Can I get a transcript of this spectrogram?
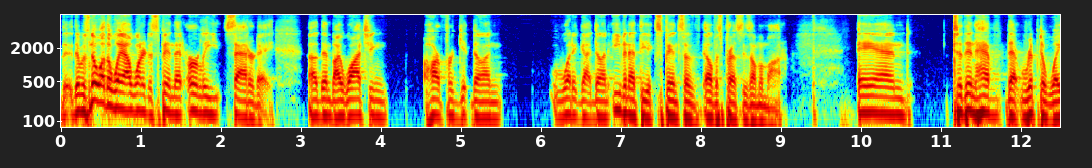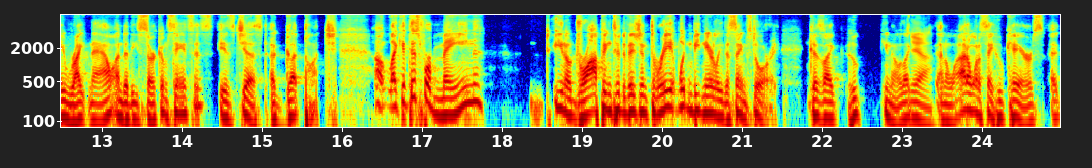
there was no other way I wanted to spend that early Saturday uh, than by watching Hartford get done what it got done, even at the expense of Elvis Presley's alma mater. And to then have that ripped away right now under these circumstances is just a gut punch. Uh, like if this were Maine, you know, dropping to Division three, it wouldn't be nearly the same story because like who you know, like yeah. I don't I don't want to say who cares. I,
